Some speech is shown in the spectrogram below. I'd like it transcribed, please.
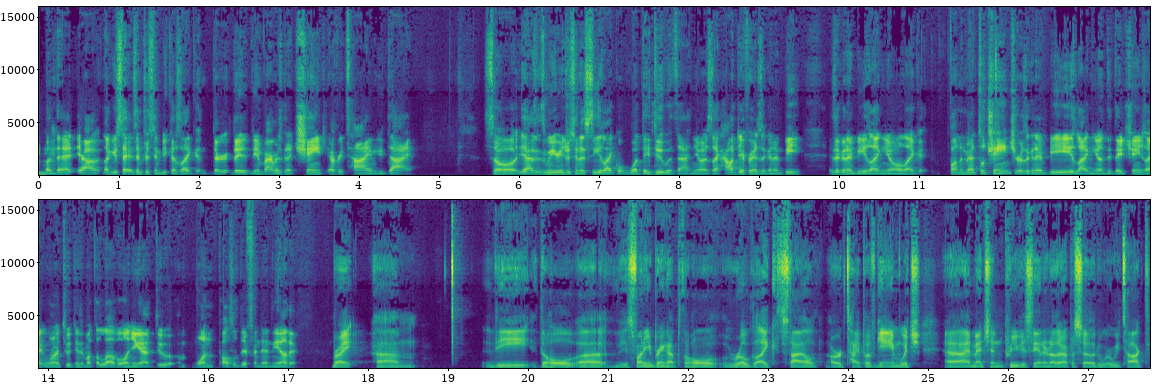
Mm-hmm. But then, yeah, like you say, it's interesting because like the the environment is going to change every time you die. So yeah, it's gonna be interesting to see like what they do with that. You know, it's like how different is it gonna be? Is it gonna be like you know like fundamental change, or is it gonna be like you know they change like one or two things about the level, and you got to do one puzzle different than the other? Right. Um, the the whole uh, it's funny you bring up the whole roguelike style or type of game, which uh, I mentioned previously in another episode where we talked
